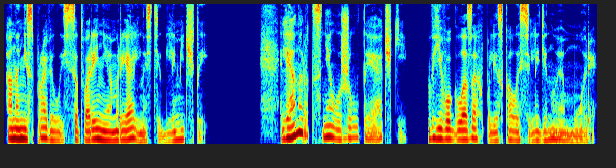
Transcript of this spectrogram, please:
Она не справилась с сотворением реальности для мечты. Леонард снял желтые очки. В его глазах плескалось ледяное море.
